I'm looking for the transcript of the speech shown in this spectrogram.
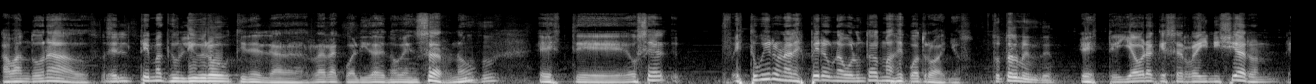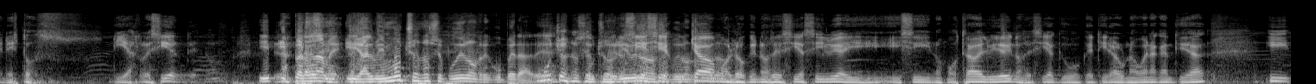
abandonados. El tema que un libro tiene la rara cualidad de no vencer, ¿no? Este, o sea, estuvieron a la espera una voluntad más de cuatro años. Totalmente. Este, y ahora que se reiniciaron en estos días recientes, ¿no? Y, y perdóname, y, al- y muchos no se pudieron recuperar. ¿eh? Muchos no se Muchos pudieron. Sí, no sí, se escuchábamos recuperar. lo que nos decía Silvia y, y sí, nos mostraba el video y nos decía que hubo que tirar una buena cantidad. Y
